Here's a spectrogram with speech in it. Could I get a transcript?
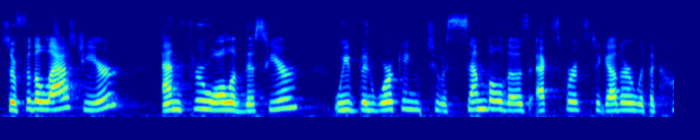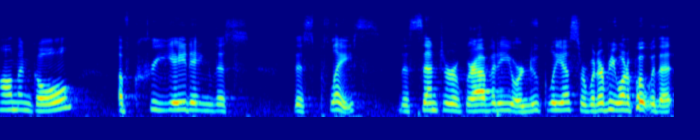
So for the last year and through all of this year, We've been working to assemble those experts together with the common goal of creating this, this place, this center of gravity or nucleus or whatever you want to put with it,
